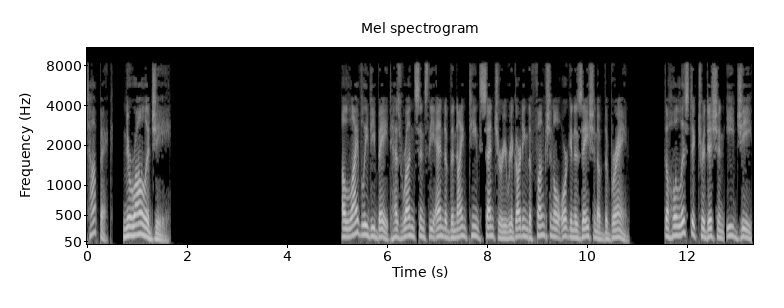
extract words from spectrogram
Topic: Neurology. A lively debate has run since the end of the 19th century regarding the functional organization of the brain. The holistic tradition e.g.,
